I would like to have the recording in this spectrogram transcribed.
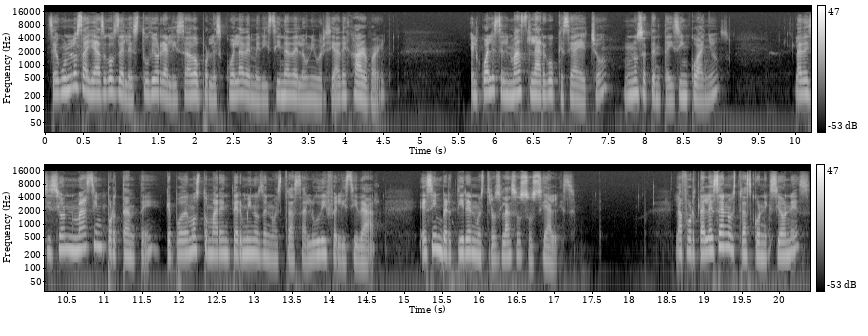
Según los hallazgos del estudio realizado por la Escuela de Medicina de la Universidad de Harvard, el cual es el más largo que se ha hecho, unos 75 años, la decisión más importante que podemos tomar en términos de nuestra salud y felicidad es invertir en nuestros lazos sociales. La fortaleza de nuestras conexiones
